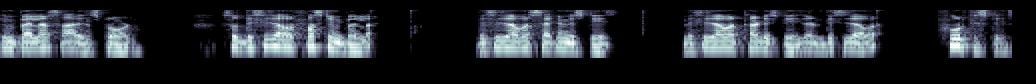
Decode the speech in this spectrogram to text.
impellers are installed. So this is our first impeller. This is our second stage. This is our third stage and this is our fourth stage.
